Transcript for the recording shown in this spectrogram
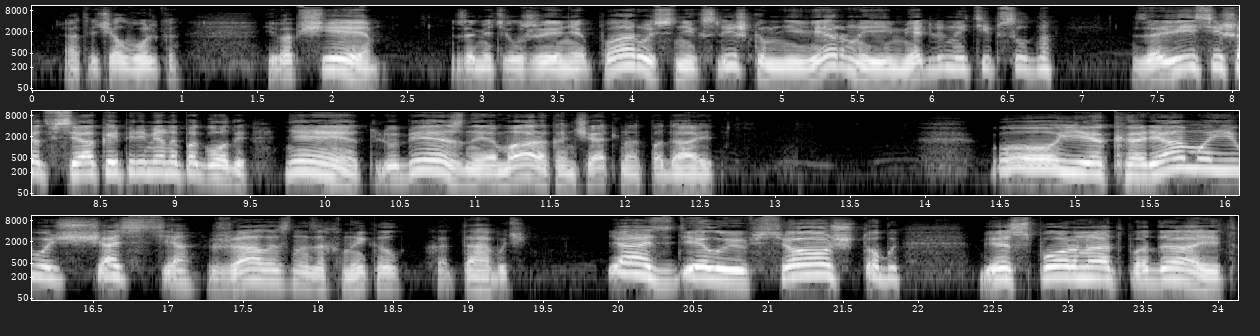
— отвечал Волька. — И вообще, — заметил Женя, — парусник слишком неверный и медленный тип судна. Зависишь от всякой перемены погоды. Нет, любезный Амар окончательно отпадает. — «О, якоря моего счастья!» — жалостно захныкал Хатабыч. «Я сделаю все, чтобы...» «Бесспорно отпадает».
